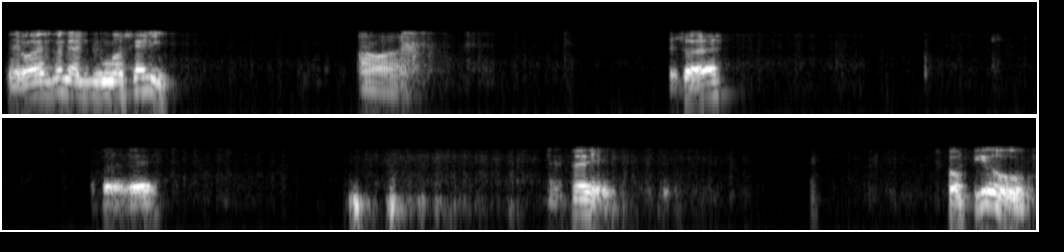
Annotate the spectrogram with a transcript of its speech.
Nek orang tu nak dengar sekali. Ah. Ada soalan? Eh? Hey. Scorpio.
